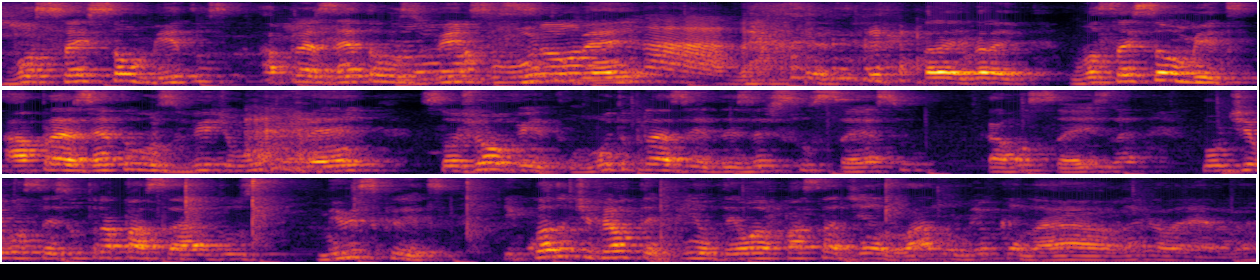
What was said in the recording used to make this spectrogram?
Vocês são mitos, apresentam os vídeos muito bem. Nada. Peraí, peraí. Vocês são mitos, apresentam os vídeos muito bem. Sou João Vitor, muito prazer, desejo sucesso a vocês, né? Um dia vocês ultrapassaram dos mil inscritos. E quando tiver um tempinho, dê uma passadinha lá no meu canal, né, galera? né?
